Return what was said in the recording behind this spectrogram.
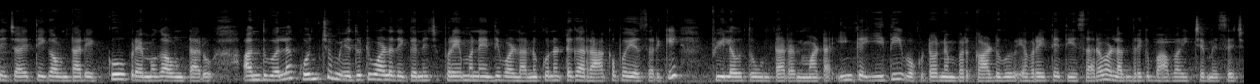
నిజాయితీగా ఉంటారు ఎక్కువ ప్రేమగా ఉంటారు. అందువల్ల కొంచెం ఎదుటి వాళ్ళ దగ్గర నుంచి ప్రేమ అనేది వాళ్ళు అనుకున్నట్టుగా రాకపోయేసరికి ఫీల్ అవుతూ ఉంటారనమాట ఇంకా ఇది ఒకటో నెంబర్ కార్డు ఎవరైతే తీసారో వాళ్ళందరికీ బాబా ఇచ్చే మెసేజ్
